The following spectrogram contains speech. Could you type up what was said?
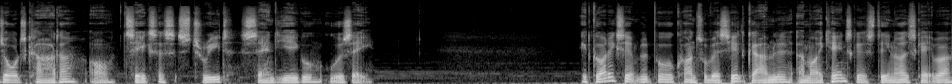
George Carter og Texas Street, San Diego, USA. Et godt eksempel på kontroversielt gamle amerikanske stenredskaber,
